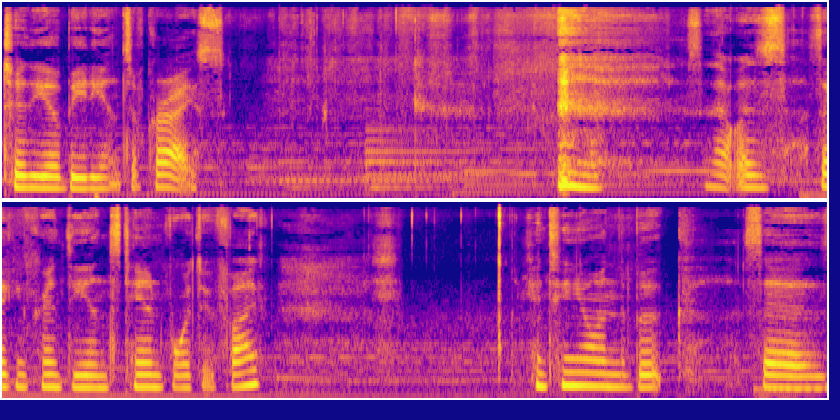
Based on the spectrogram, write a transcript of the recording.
to the obedience of Christ. so that was 2 Corinthians 10 4 through 5. Continue on the book says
